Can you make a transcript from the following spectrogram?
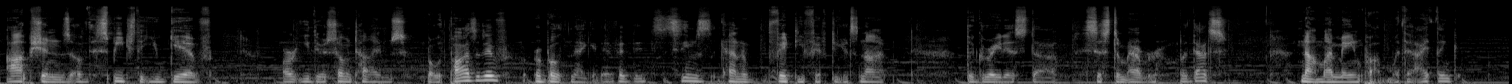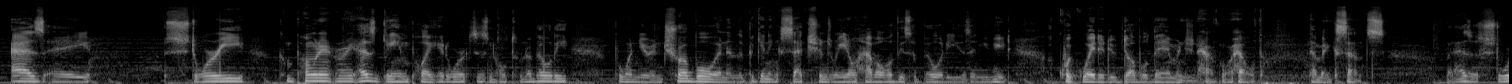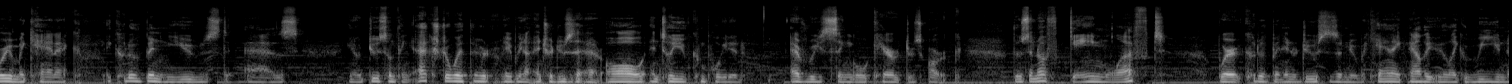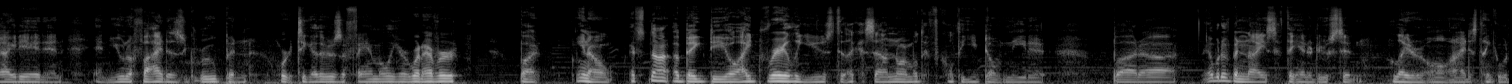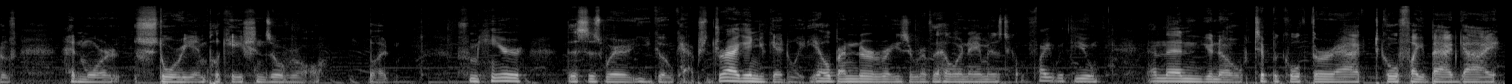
options of the speech that you give are either sometimes both positive or both negative. It, it seems kind of 50 50. It's not the greatest uh, system ever, but that's not my main problem with it. I think as a story component, right? As gameplay, it works as an ultimate ability for when you're in trouble and in the beginning sections where you don't have all these abilities and you need a quick way to do double damage and have more health. That makes sense. But as a story mechanic, it could have been used as, you know, do something extra with it, or maybe not introduce it at all until you've completed every single character's arc. There's enough game left where it could have been introduced as a new mechanic. Now that you're like reunited and and unified as a group and work together as a family or whatever. But you know it's not a big deal. I rarely used it. Like i said on normal difficulty you don't need it. But uh it would have been nice if they introduced it later on. I just think it would have had more story implications overall. But from here this is where you go capture the dragon you get lady hellbender razor whatever the hell her name is to come fight with you And then, you know, typical third act, go fight bad guy,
